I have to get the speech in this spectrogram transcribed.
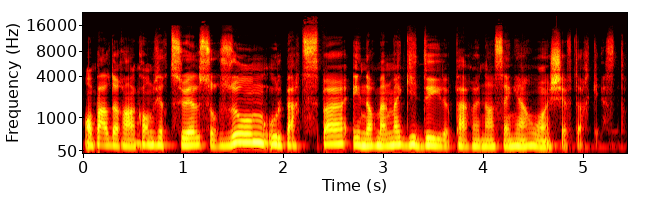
On parle de rencontres virtuelles sur Zoom où le participant est normalement guidé par un enseignant ou un chef d'orchestre.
